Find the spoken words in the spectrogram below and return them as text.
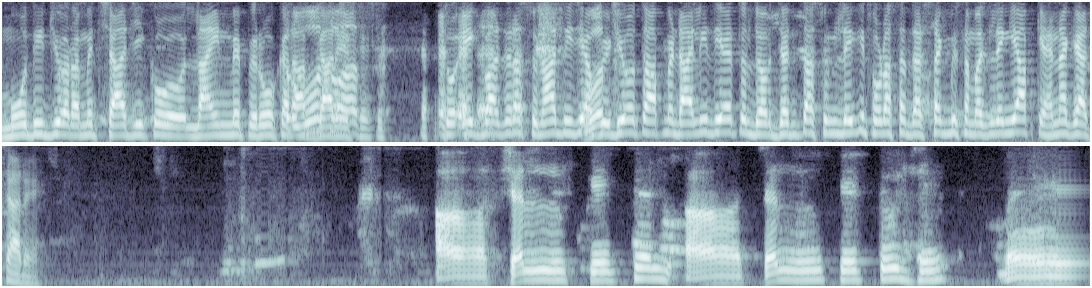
मोदी जी और अमित शाह जी को लाइन में पिरो कर तो आप गा तो रहे थे। तो एक बार जरा सुना दीजिए आप वीडियो तो आपने डाली दिया है तो जनता सुन लेगी थोड़ा सा दर्शक भी समझ लेंगे आप कहना क्या चाह रहे हैं? आ चल के चल आ चल के तुझे मैं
